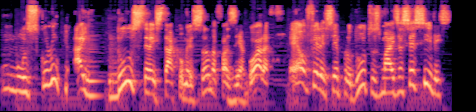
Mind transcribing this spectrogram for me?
um músculo a indústria está começando a fazer agora é oferecer produtos mais acessíveis.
